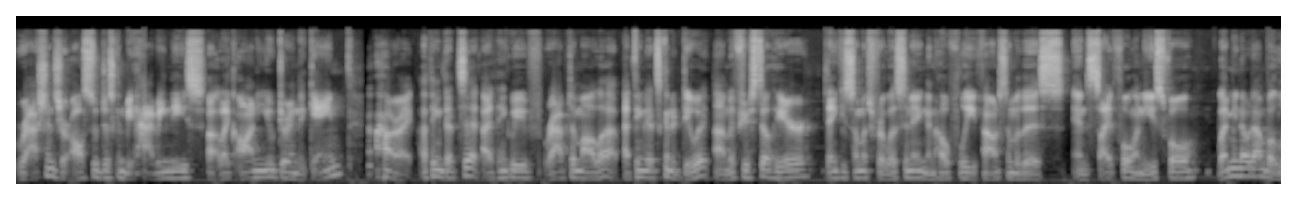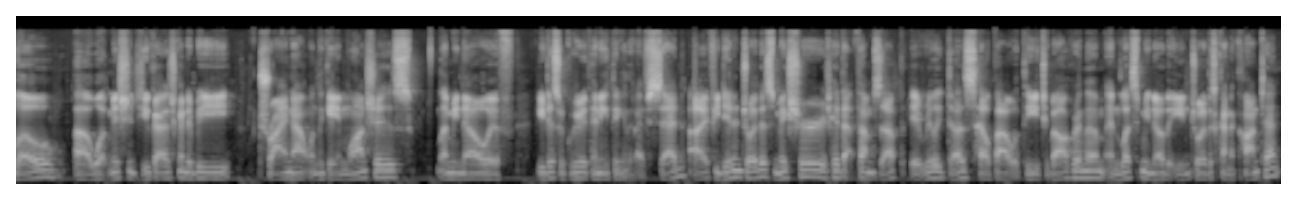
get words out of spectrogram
rations, you're also just going to be having these uh, like on you during the game. All right, I think that's it. I think we've wrapped them all up. I think that's going to do it. Um, if you're still here, thank you so much for listening and hopefully you found some of this insightful and useful. Let me know down below uh, what missions you guys are going to be trying out when the game launches. Let me know if you disagree with anything that I've said. Uh, if you did enjoy this, make sure to hit that thumbs up. It really does help out with the YouTube algorithm and lets me know that you enjoy this kind of content.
